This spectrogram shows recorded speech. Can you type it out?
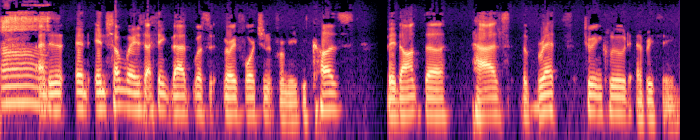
oh. and, in, and in some ways, I think that was very fortunate for me because Vedanta has the breadth to include everything.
